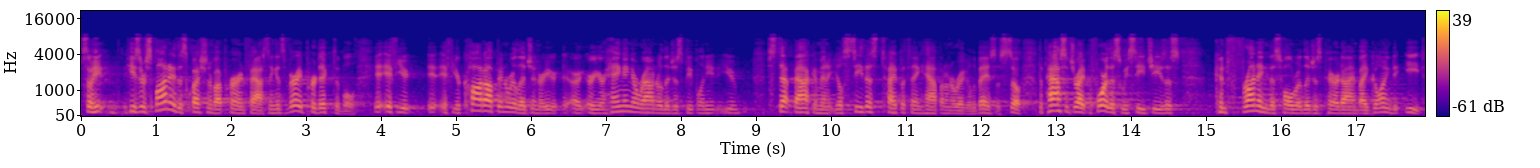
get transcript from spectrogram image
so he, he's responding to this question about prayer and fasting. It's very predictable. If, you, if you're caught up in religion or you're, or you're hanging around religious people and you, you step back a minute, you'll see this type of thing happen on a regular basis. So the passage right before this, we see Jesus confronting this whole religious paradigm by going to eat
